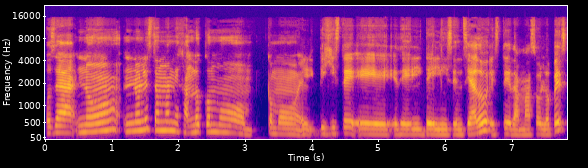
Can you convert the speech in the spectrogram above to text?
O sea, no, no lo están manejando como, como el, dijiste, eh, del, del licenciado, este Damaso López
